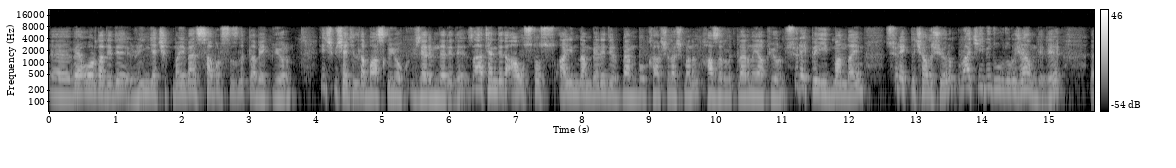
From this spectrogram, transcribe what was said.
E, ve orada dedi ringe çıkmayı ben sabırsızlıkla bekliyorum. Hiçbir şekilde baskı yok üzerimde dedi. Zaten dedi Ağustos ayından beridir ben bu karşılaşmanın hazırlıklarını yapıyorum. Sürekli idmandayım, sürekli çalışıyorum. Rakibi durduracağım dedi. E,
